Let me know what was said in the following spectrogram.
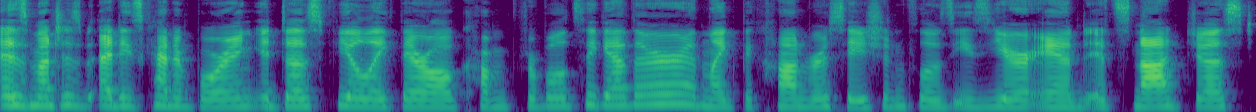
as much as Eddie's kind of boring, it does feel like they're all comfortable together and like the conversation flows easier and it's not just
